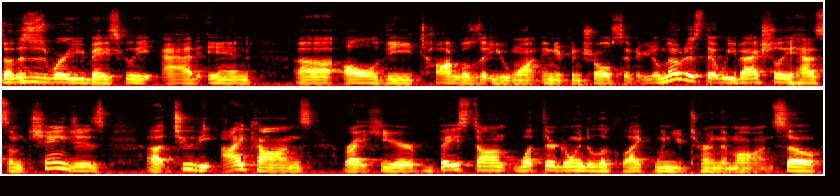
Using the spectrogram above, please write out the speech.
So this is where you basically add in uh, all the toggles that you want in your control center. You'll notice that we've actually had some changes uh, to the icons right here based on what they're going to look like when you turn them on. So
